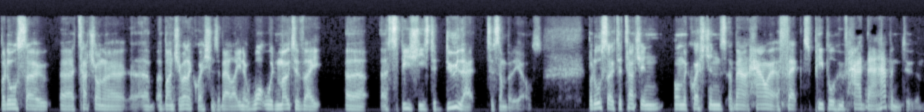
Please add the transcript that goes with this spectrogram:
but also uh, touch on a, a, a, bunch of other questions about like you know what would motivate a species to do that to somebody else, but also to touch in on the questions about how it affects people who've had that happen to them.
